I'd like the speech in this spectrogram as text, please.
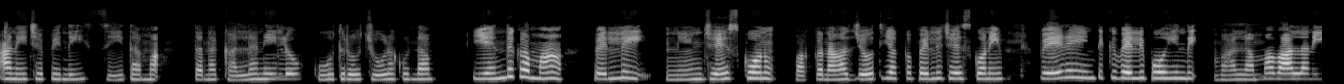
అని చెప్పింది సీతమ్మ. తన కళ్ళ నీళ్ళు కూతురు చూడకుండా. ఎందుకమ్మా? పెళ్ళి నేను చేసుకోను. పక్కన జ్యోతి యొక్క పెళ్ళి చేసుకొని వేరే ఇంటికి వెళ్ళిపోయింది. వాళ్ళమ్మ వాళ్ళని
